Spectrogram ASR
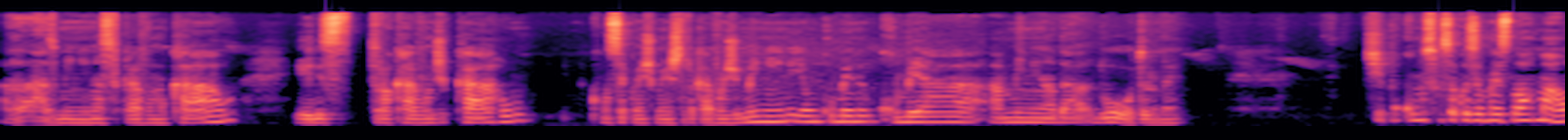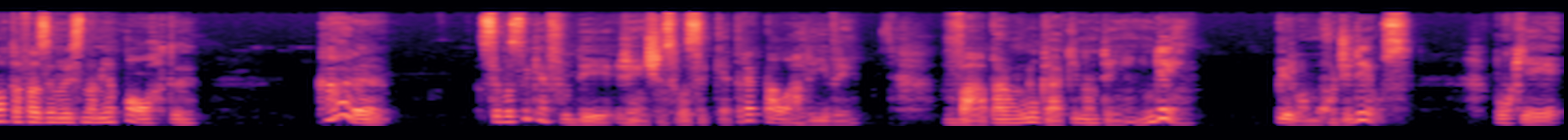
As meninas ficavam no carro, eles trocavam de carro consequentemente trocavam de menina e iam comer, comer a, a menina da, do outro, né? Tipo, como se fosse a coisa mais normal, tá fazendo isso na minha porta. Cara, se você quer fuder, gente, se você quer trepar ao ar livre, vá para um lugar que não tenha ninguém. Pelo amor de Deus. Porque,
